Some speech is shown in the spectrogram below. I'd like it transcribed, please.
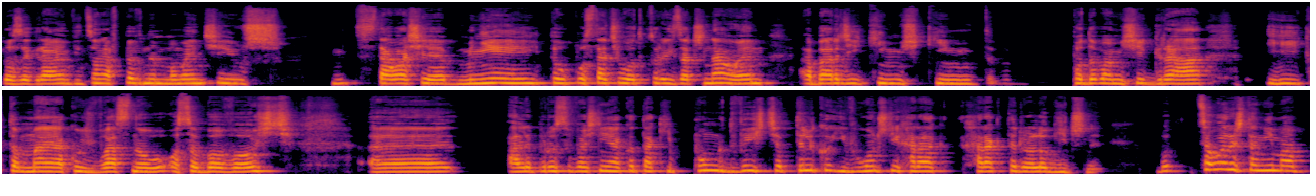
rozegrałem, więc ona w pewnym momencie już stała się mniej tą postacią, od której zaczynałem, a bardziej kimś, kim podoba mi się gra i kto ma jakąś własną osobowość e, ale po prostu właśnie jako taki punkt wyjścia tylko i wyłącznie charakterologiczny. Bo cała reszta nie ma,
